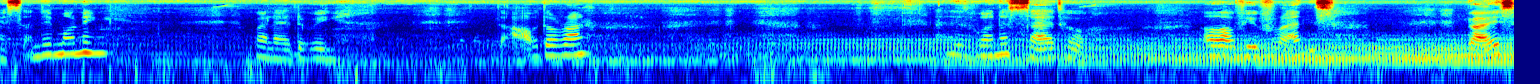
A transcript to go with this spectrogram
my Sunday morning when I'm doing the outdoor run. I just want to say to all of you friends, guys,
